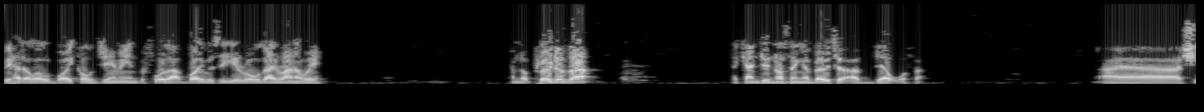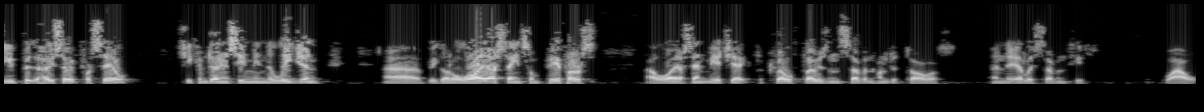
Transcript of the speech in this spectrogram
We had a little boy called Jamie and before that boy was a year old I ran away. I'm not proud of that. I can't do nothing about it. I've dealt with it. Uh, she put the house out for sale. She came down and seen me in the Legion. Uh, we got a lawyer, signed some papers. A lawyer sent me a check for $12,700 in the early 70s. Wow.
